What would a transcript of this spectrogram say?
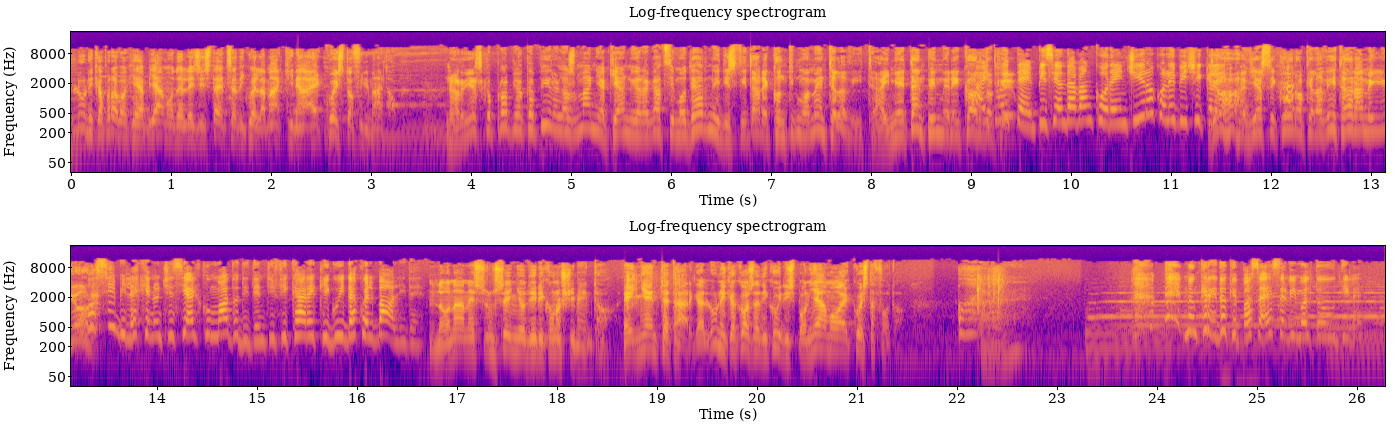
L'unica prova che abbiamo dell'esistenza di quella macchina è questo filmato. Non riesco proprio a capire la smania che hanno i ragazzi moderni di sfidare continuamente la vita. Ai miei tempi mi ricordo Ai tuoi che... tempi si andava ancora in giro con le biciclette. Già, vi assicuro che la vita era migliore. Possibile che non ci sia alcun modo di identificare chi guida quel bolide? Non ha nessun segno di riconoscimento e niente targa. L'unica cosa di cui disponiamo è questa foto. Non credo che possa esservi molto utile.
